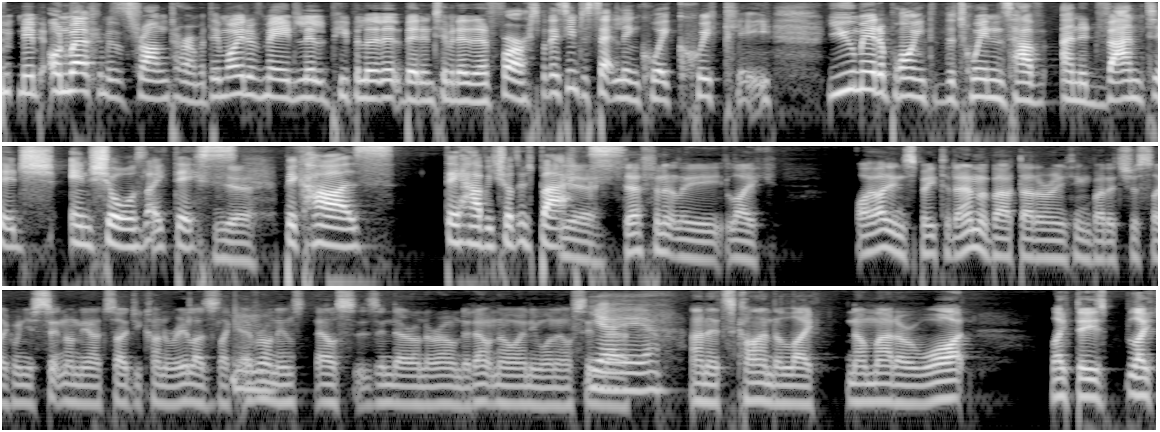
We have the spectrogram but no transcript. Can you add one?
maybe unwelcome is a strong term, but they might have made little people a little bit intimidated at first. But they seem to settle in quite quickly. You made a point that the twins have an advantage in shows like this Yeah. because they have each other's backs. Yeah, definitely. Like, I, I didn't speak to them about that or anything, but it's just like when you're sitting on the outside, you kind of realize like everyone else- else is in there on their own. They don't know anyone else in Mm. Yeah, there, yeah, yeah. and it's kind of like no matter what. Like these, like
